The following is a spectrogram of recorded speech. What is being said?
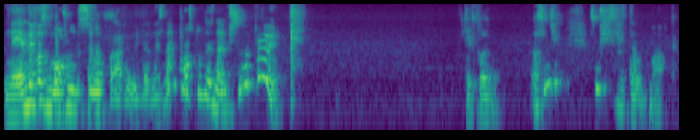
не е невъзможно да съм правил и да не знам, просто не знам, че съм я правил. Какво е? Аз съм, съм си светен от малък.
